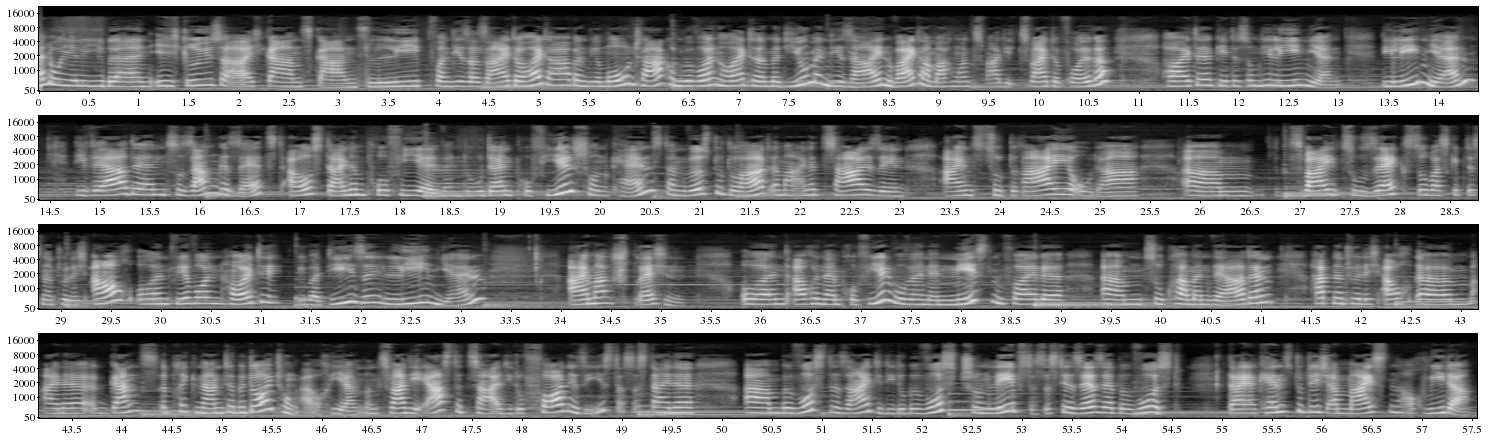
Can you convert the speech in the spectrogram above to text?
Hallo ihr Lieben, ich grüße euch ganz, ganz lieb von dieser Seite. Heute haben wir Montag und wir wollen heute mit Human Design weitermachen und zwar die zweite Folge. Heute geht es um die Linien. Die Linien, die werden zusammengesetzt aus deinem Profil. Wenn du dein Profil schon kennst, dann wirst du dort immer eine Zahl sehen. 1 zu 3 oder ähm, 2 zu 6, sowas gibt es natürlich auch. Und wir wollen heute über diese Linien einmal sprechen. Und auch in deinem Profil, wo wir in der nächsten Folge ähm, zukommen werden, hat natürlich auch ähm, eine ganz prägnante Bedeutung auch hier. Und zwar die erste Zahl, die du vorne siehst, das ist deine ähm, bewusste Seite, die du bewusst schon lebst. Das ist dir sehr, sehr bewusst. Da erkennst du dich am meisten auch wieder.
